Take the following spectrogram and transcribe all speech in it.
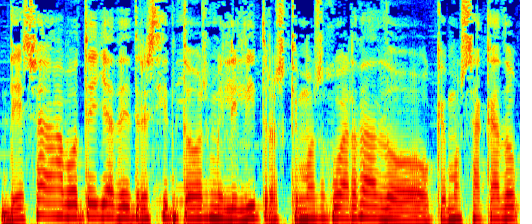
De esa botella de 300 mililitros que hemos guardado, que hemos sacado,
